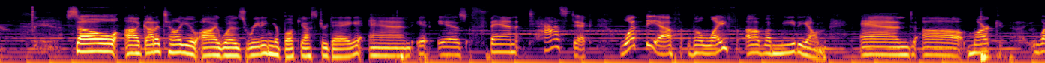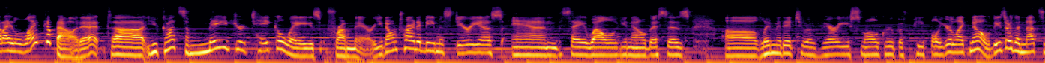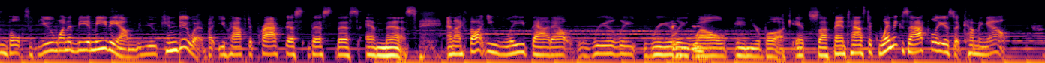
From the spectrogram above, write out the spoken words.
So, I got to tell you, I was reading your book yesterday and it is fantastic. What the F, the life of a medium. And uh, Mark, what I like about it, uh, you've got some major takeaways from there. You don't try to be mysterious and say, well, you know, this is uh, limited to a very small group of people. You're like, no, these are the nuts and bolts. If you want to be a medium, you can do it, but you have to practice this, this, and this. And I thought you laid that out really, really well in your book. It's uh, fantastic. When exactly is it coming out?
